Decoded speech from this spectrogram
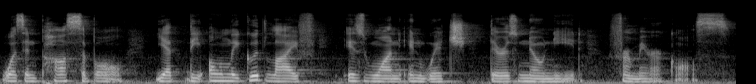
was impossible, yet the only good life is one in which there is no need for miracles.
